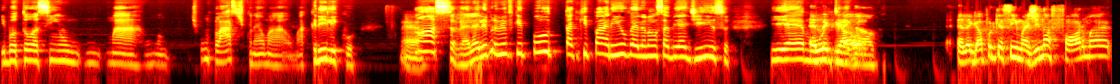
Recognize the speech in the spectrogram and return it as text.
e botou assim um, uma, um, tipo um plástico, né? Uma, um acrílico. É. Nossa, velho, ali pra mim eu fiquei, puta que pariu, velho, eu não sabia disso. E é, é muito legal. legal. É legal porque assim, imagina a forma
